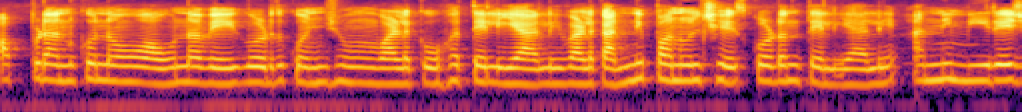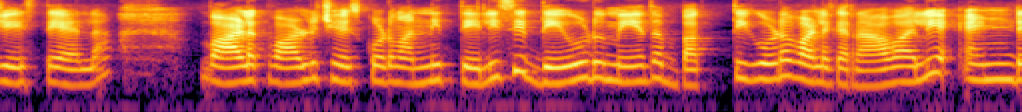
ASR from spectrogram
అప్పుడు అనుకున్నావు అవునా వేయకూడదు. కొంచెం వాళ్ళకి ఊహ తెలియాలి. వాళ్ళకి అన్ని పనులు చేసుకోవడం తెలియాలి. అన్నీ మీరే చేస్తే అలా వాళ్ళకి వాళ్ళు చేసుకోవడం అన్నీ తెలిసి దేవుడు మీద భక్తి కూడా వాళ్ళకి రావాలి. అండ్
